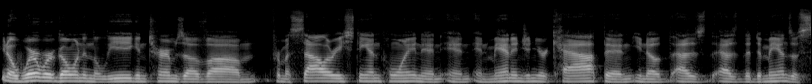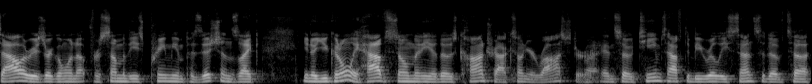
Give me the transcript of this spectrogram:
you know where we're going in the league in terms of um, from a salary standpoint and, and and managing your cap and you know as as the demands of salaries are going up for some of these premium positions like you know you can only have so many of those contracts on your roster and so teams have to be really sensitive to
